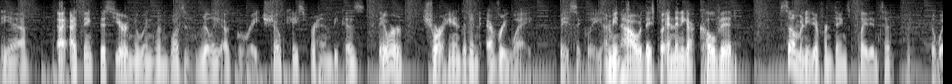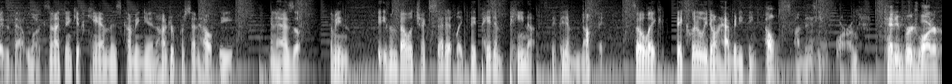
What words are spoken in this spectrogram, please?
yeah. I, I think this year New England wasn't really a great showcase for him because they were shorthanded in every way, basically. I mean, how would they? Sp- and then he got COVID. So many different things played into th- the way that that looks. And I think if Cam is coming in 100% healthy and has, a, I mean, even Belichick said it. Like they paid him peanuts. They paid him nothing. So like they clearly don't have anything else on the team mm-hmm. for him. Teddy Bridgewater.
